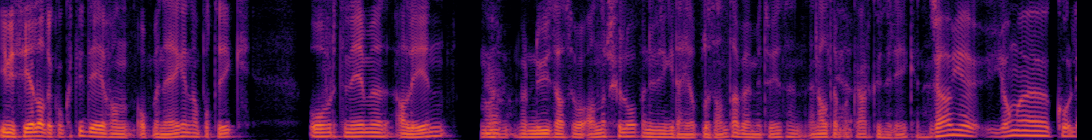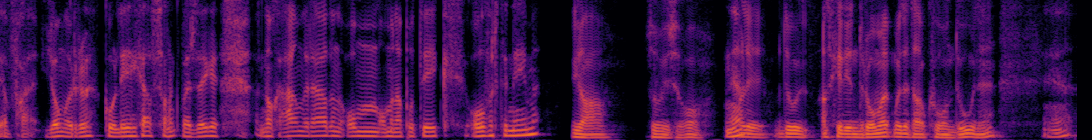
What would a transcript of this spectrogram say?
initieel had ik ook het idee van op mijn eigen apotheek over te nemen, alleen. Maar, Ja. maar nu is dat zo anders gelopen en nu vind ik dat heel plezant dat wij met twee zijn en altijd Ja. op elkaar kunnen rekenen. Zou je jonge colle- of, enfin, jongere collega's, zal ik maar zeggen, nog aanraden om, om een apotheek over te nemen? Ja, sowieso. Ja? Allee, bedoel, als je die droom hebt, moet je dat ook gewoon doen. Hè. Ja.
